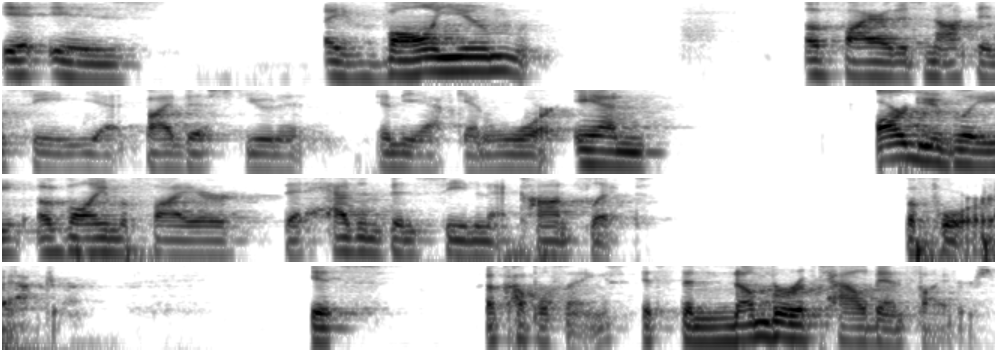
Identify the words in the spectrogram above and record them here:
it is a volume of fire that's not been seen yet by this unit in the Afghan war. And arguably a volume of fire that hasn't been seen in that conflict before or after. It's a couple things. It's the number of Taliban fighters.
